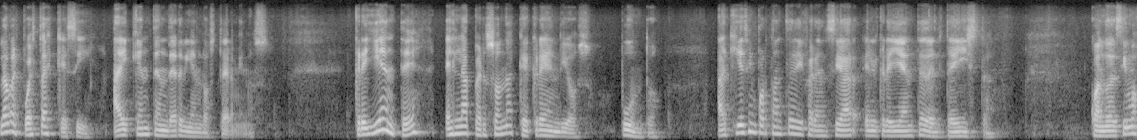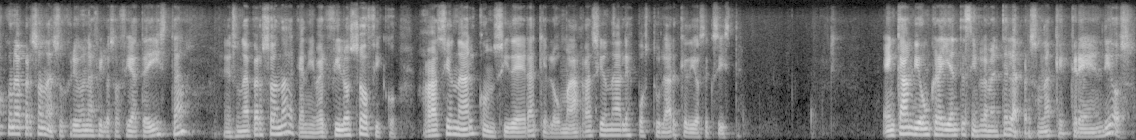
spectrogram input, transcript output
La respuesta es que sí, hay que entender bien los términos. Creyente es la persona que cree en Dios, punto. Aquí es importante diferenciar el creyente del teísta. Cuando decimos que una persona suscribe una filosofía teísta, es una persona que a nivel filosófico, racional, considera que lo más racional es postular que Dios existe. En cambio, un creyente es simplemente la persona que cree en Dios.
